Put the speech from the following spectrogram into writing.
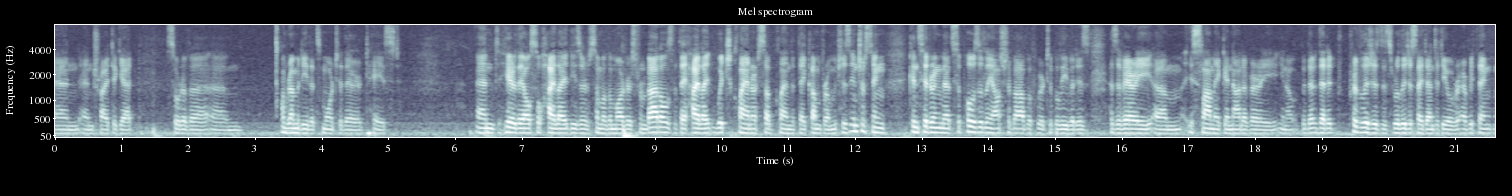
and, and try to get sort of a, um, a remedy that's more to their taste. And here they also highlight, these are some of the martyrs from battles, that they highlight which clan or subclan that they come from, which is interesting considering that supposedly al-Shabaab, if we are to believe it, is has a very um, Islamic and not a very, you know, that, that it privileges its religious identity over everything.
